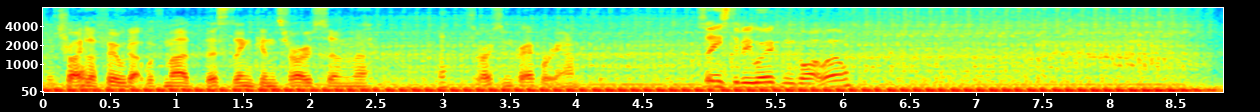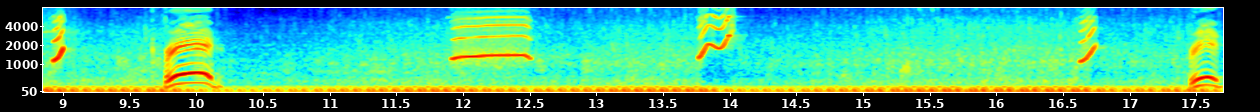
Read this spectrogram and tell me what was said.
the trailer filled up with mud. This thing can throw some uh, throw some crap around. Seems to be working quite well. Red! Red!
